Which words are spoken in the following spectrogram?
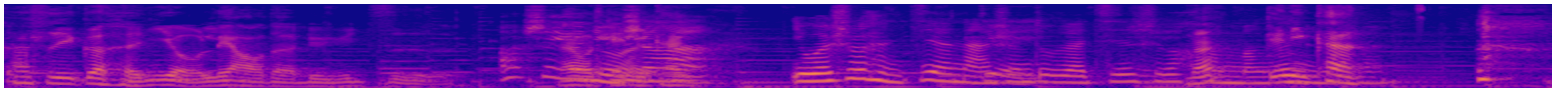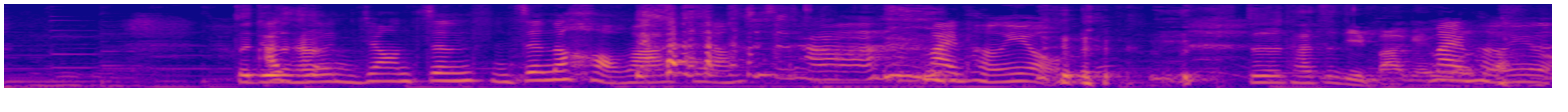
他是一个很有料的女子，哦，是一哎个女生啊，以为是个很贱的男生，对对不对？其实是个很萌的给你看女生。这就是他阿泽，，你这样真你真的好吗？这样这是他吗？卖朋友，这是他自己发给我的。卖朋友，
